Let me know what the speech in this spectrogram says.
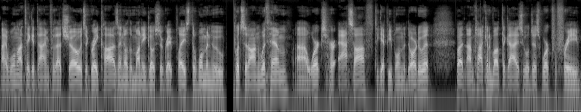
I will not take a dime for that show. It's a great cause. I know the money goes to a great place. The woman who puts it on with him uh, works her ass off to get people in the door to it. But I'm talking about the guys who will just work for free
